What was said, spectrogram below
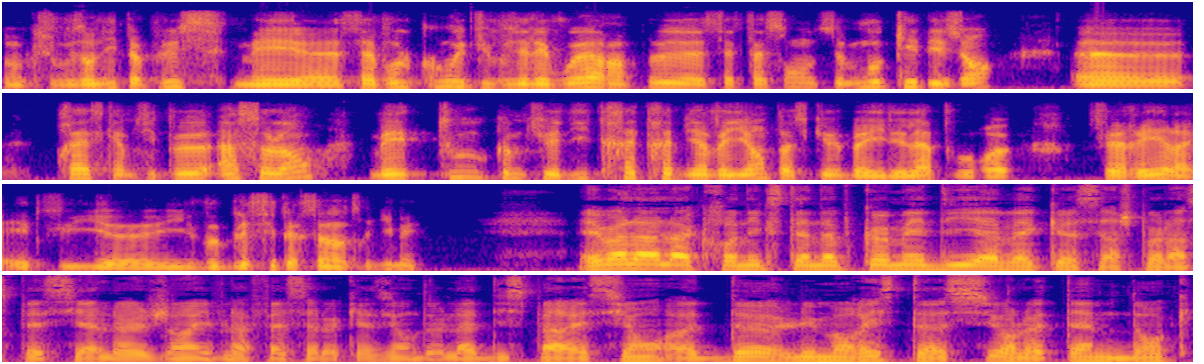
Donc je vous en dis pas plus, mais ça vaut le coup et puis vous allez voir un peu cette façon de se moquer des gens, presque un petit peu insolent, mais tout comme tu as dit très très bienveillant parce que bah, il est là pour faire rire et puis il veut blesser personne entre guillemets. Et voilà la chronique stand-up comédie avec euh, Serge Paul, un spécial euh, Jean-Yves Lafesse à l'occasion de la disparition euh, de l'humoriste sur le thème donc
